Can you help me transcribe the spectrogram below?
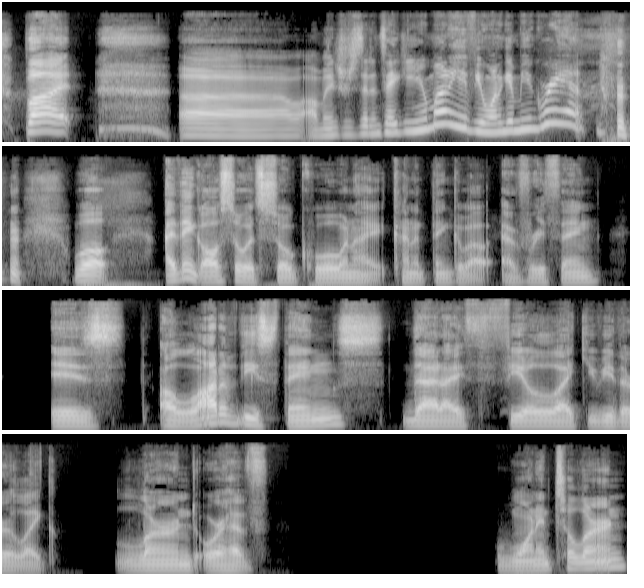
but uh, I'm interested in taking your money if you want to give me a grant. well, I think also it's so cool when I kind of think about everything is a lot of these things that I feel like you've either like learned or have wanted to learn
